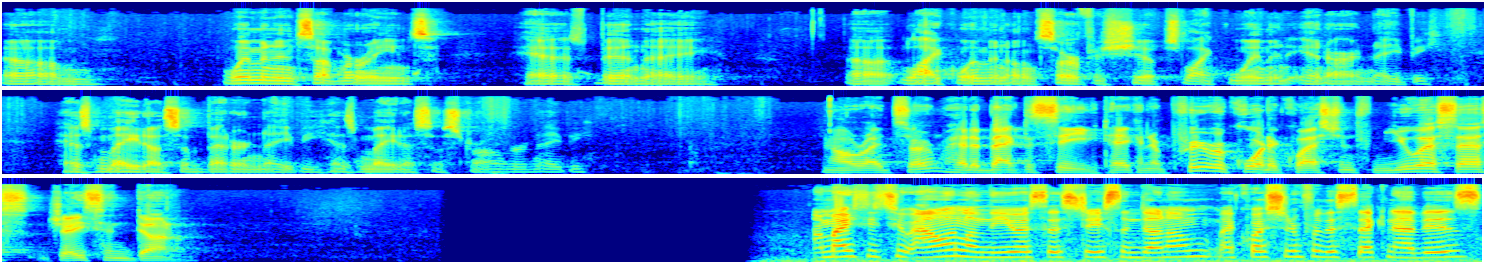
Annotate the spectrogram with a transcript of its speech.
um, women in submarines has been a uh, like women on surface ships, like women in our Navy, has made us a better Navy, has made us a stronger Navy. All right, sir. Headed back to sea, taking a pre-recorded question from USS Jason Dunham. I'm IC2 Allen on the USS Jason Dunham. My question for the SECNAV is,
